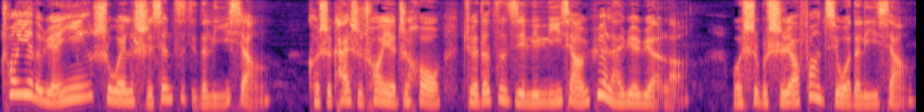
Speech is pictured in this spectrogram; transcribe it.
创业的原因是为了实现自己的理想。可是开始创业之后，觉得自己离理想越来越远了。我是不是要放弃我的理想？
